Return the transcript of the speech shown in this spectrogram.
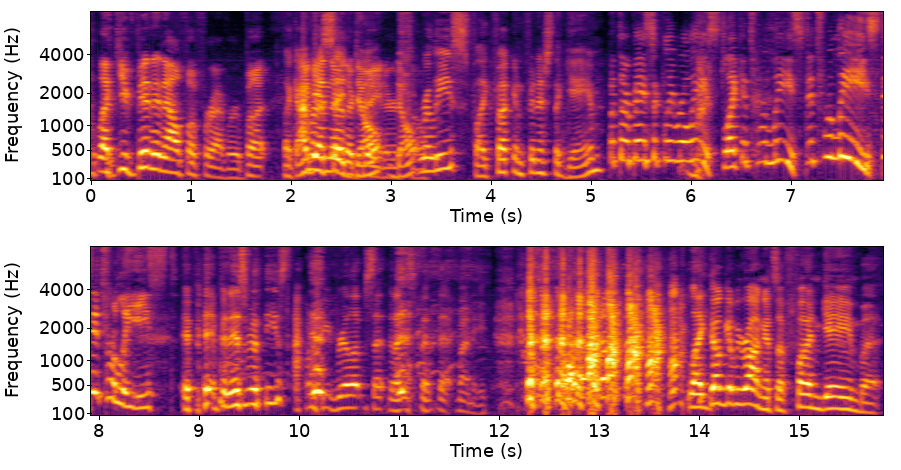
like you've been in alpha forever, but Like I'm again, gonna say, don't creators, don't so- release, like fucking finish the game. But they're basically released. like it's released. It's released. It's released. If, if it is released, I'm gonna be real upset that I spent that money. like, don't get me wrong, it's a fun game, but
